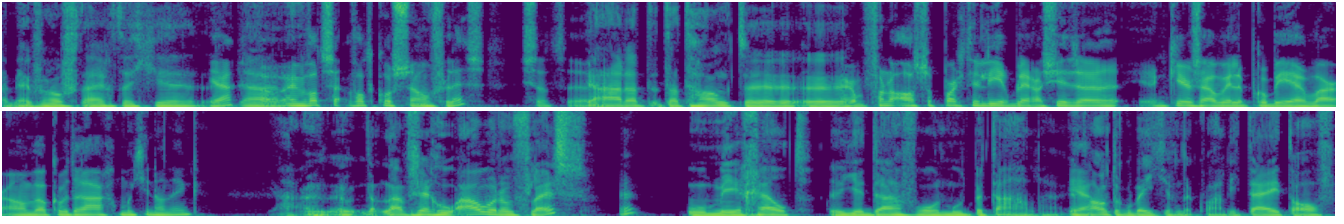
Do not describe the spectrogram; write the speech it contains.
dan ben ik van overtuigd dat je. Ja? daar- Oh, en wat, wat kost zo'n fles? Is dat, eh, ja, dat, dat hangt. eh, van als een particuliere belegger, als je er een keer zou willen proberen, waar, aan welke bedragen moet je dan denken? ja, een- laten we zeggen, hoe ouder een fles, hè, hoe meer geld je daarvoor moet betalen. Het hangt ook een beetje van de kwaliteit af.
